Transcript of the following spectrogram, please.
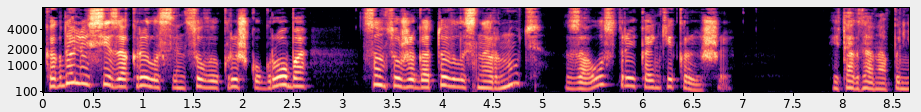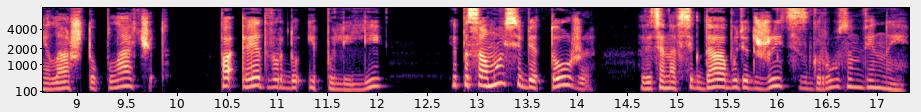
Когда Люси закрыла свинцовую крышку гроба, солнце уже готовилось нырнуть за острые коньки крыши. И тогда она поняла, что плачет по Эдварду и по Лили, и по самой себе тоже, ведь она всегда будет жить с грузом вины.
